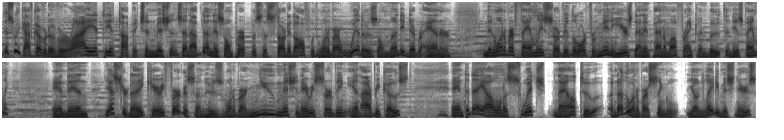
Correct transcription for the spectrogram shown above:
This week I've covered a variety of topics in missions, and I've done this on purpose. I started off with one of our widows on Monday, Deborah Anner, and then one of our families serving the Lord for many years down in Panama, Franklin Booth and his family. And then yesterday, Carrie Ferguson, who's one of our new missionaries serving in Ivory Coast. And today I want to switch now to another one of our single young lady missionaries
